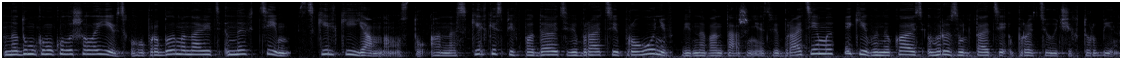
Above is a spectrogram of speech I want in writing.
На думку Миколи Шалаєвського, проблема навіть не в тім, скільки ям на мосту, а наскільки співпадають вібрації прогонів від навантаження з вібраціями, які виникають в результаті працюючих турбін.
